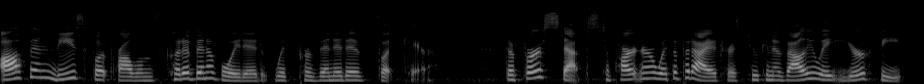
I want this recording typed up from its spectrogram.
Often, these foot problems could have been avoided with preventative foot care. The first steps to partner with a podiatrist who can evaluate your feet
